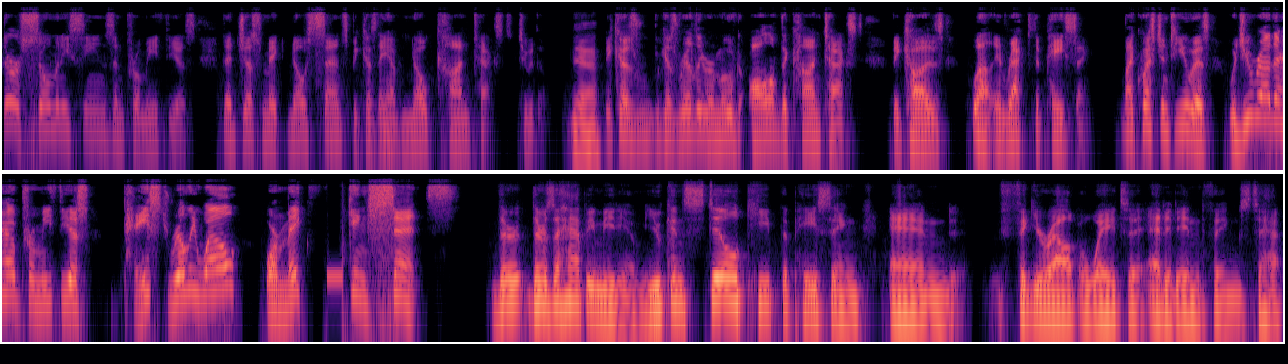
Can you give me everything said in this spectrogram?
There are so many scenes in Prometheus that just make no sense because they have no context to them. Yeah. Because because Ridley removed all of the context because well, it wrecked the pacing. My question to you is, would you rather have Prometheus paced really well or make fucking sense? there there's a happy medium. You can still keep the pacing and figure out a way to edit in things to have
